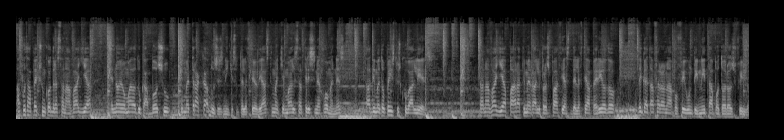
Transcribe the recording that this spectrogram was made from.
αφού θα παίξουν κόντρα στα ναυάγια, ενώ η ομάδα του Καμπόσου, που μετρά κάμποσες νίκες στο τελευταίο διάστημα και μάλιστα τρεις συνεχόμενες, θα αντιμετωπίσει τους Κουβαλίες. Τα ναυάγια, παρά τη μεγάλη προσπάθεια στην τελευταία περίοδο, δεν κατάφεραν να αποφύγουν την ήττα από το ροζ φύλλο.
